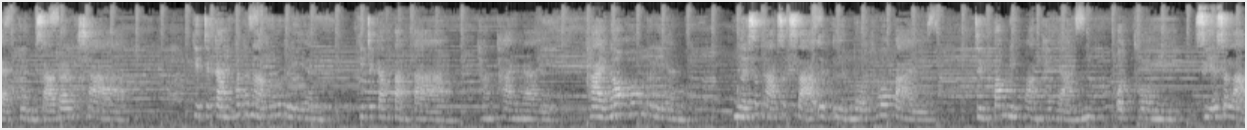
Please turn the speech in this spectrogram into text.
8 กลุ่มสารวิชา กิจกรรมพัฒนาผู้เรียน กิจกรรมต่างๆ ทั้งภายใน ภายนอกห้องเรียน เหมือนสถานศึกษาอื่นๆ โดยทั่วไป จึงต้องมีความขยัน อดทน เสียสละ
